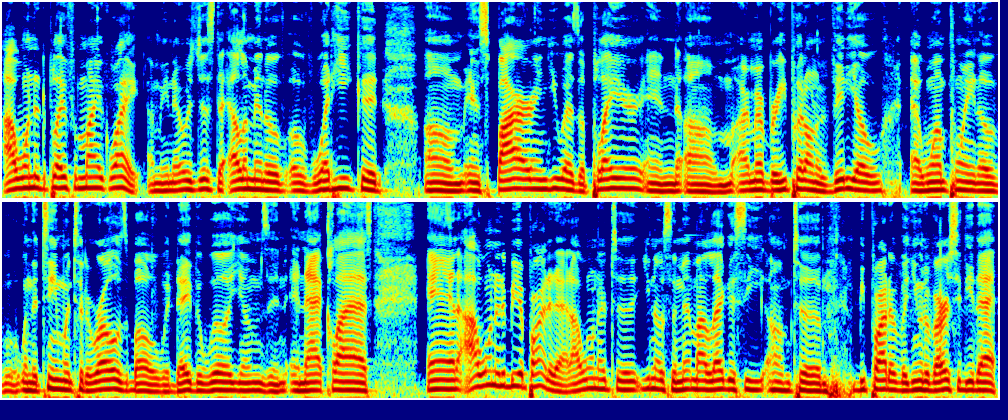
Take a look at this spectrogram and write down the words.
I wanted to play for Mike White. I mean, there was just the element of, of what he could um, inspire in you as a player, and um, I remember he put on a video at one point of when the team went to the Rose Bowl with David Williams and, and that class, and I wanted to be a part of that. I wanted to, you know, cement my legacy um, to be part of a university that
